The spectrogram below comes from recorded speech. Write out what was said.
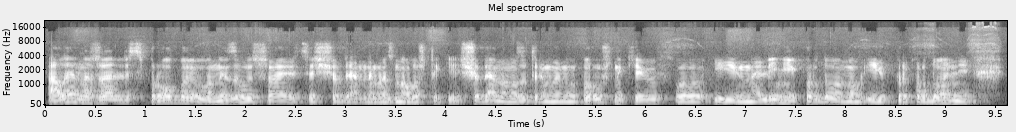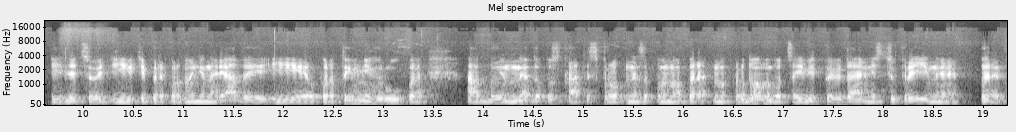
Але на жаль, спроби вони залишаються щоденними. Знову ж таки, щоденно ми затримуємо порушників е, і на лінії кордону, і в прикордонні. І для цього діють і прикордонні наряди, і оперативні групи. Аби не допускати спроб незаконного перетину кордону, бо це і відповідальність України перед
